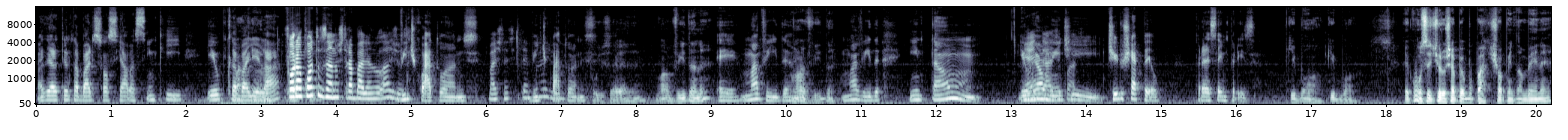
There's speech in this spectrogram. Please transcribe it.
Mas ela tem um trabalho social, assim, que eu que trabalhei lá... Foram é que- quantos anos trabalhando lá, Josi? 24 anos. Bastante tempo, né, 24 anos. Pois é, né? Uma vida, né? É, uma vida. Uma vida. uma vida. Então, eu realmente tiro o chapéu para essa empresa. Que bom, que bom. É como você tirou o chapéu pro Parque Shopping também, né?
